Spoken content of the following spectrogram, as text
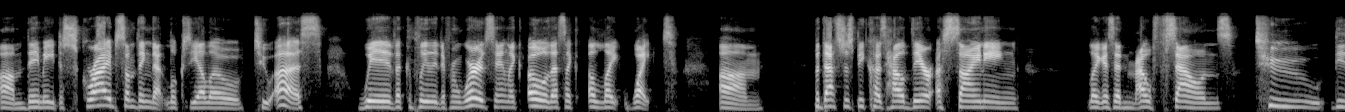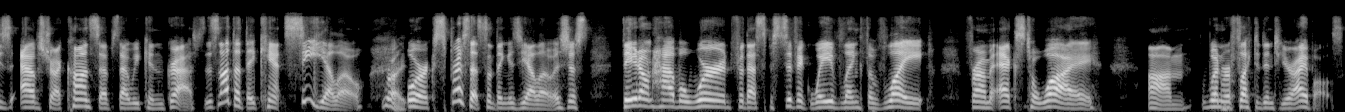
Um, they may describe something that looks yellow to us with a completely different word, saying like, "Oh, that's like a light white." Um, but that's just because how they're assigning, like I said, mouth sounds to these abstract concepts that we can grasp. It's not that they can't see yellow right. or express that something is yellow. It's just they don't have a word for that specific wavelength of light from X to Y um, when reflected into your eyeballs.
